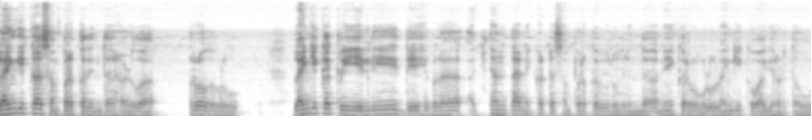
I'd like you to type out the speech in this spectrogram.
ಲೈಂಗಿಕ ಸಂಪರ್ಕದಿಂದ ಹರಡುವ ರೋಗಗಳು. ಲೈಂಗಿಕ ಕ್ರಿಯೆಯಲ್ಲಿ ದೇಹಗಳ ಅತ್ಯಂತ ನಿಕಟ ಸಂಪರ್ಕವಿರುವುದರಿಂದ ಅನೇಕ ರೋಗಗಳು ಲೈಂಗಿಕವಾಗಿ ಹರಡ್ತಾವು.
